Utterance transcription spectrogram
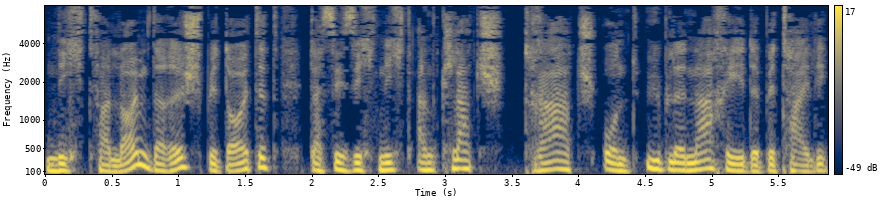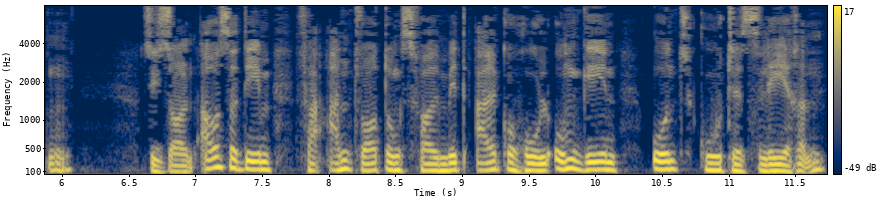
Nicht verleumderisch bedeutet, dass sie sich nicht an Klatsch, Tratsch und üble Nachrede beteiligen. Sie sollen außerdem verantwortungsvoll mit Alkohol umgehen und Gutes lehren.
